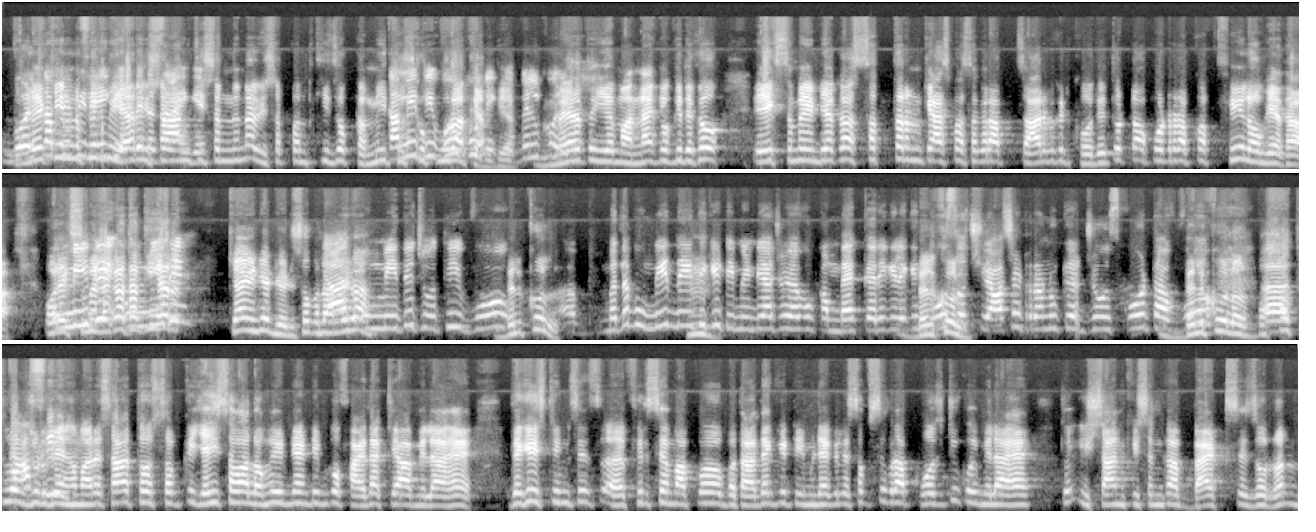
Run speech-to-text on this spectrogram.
लेकिन फिर भी यार ईशान किशन ने ना ऋषभ पंत की जो कमी थी उसको पूरा कर दिया। मेरा तो ये मानना है क्योंकि देखो एक समय इंडिया का सत्तर रन के आसपास अगर आप चार विकेट खो दे तो टॉप ऑर्डर आपका फेल हो गया था। और एक समय लगा था कि यार क्या इंडिया डेढ़ सौ बना लेगा उम्मीदें जो थी वो बिल्कुल। मतलब उम्मीद नहीं थी कि टीम इंडिया जो है वो कम करेगी लेकिन दो सौ छियासठ रनों का जो स्कोर था वो बिल्कुल और बहुत लोग जुड़ गए हमारे साथ और सबके यही सवाल होंगे इंडियन टीम को फ़ायदा क्या मिला है? देखिए इस टीम से फिर से हम आपको बता दें कि टीम इंडिया के लिए सबसे बड़ा पॉजिटिव कोई मिला है तो ईशान किशन का बैट से जो रन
